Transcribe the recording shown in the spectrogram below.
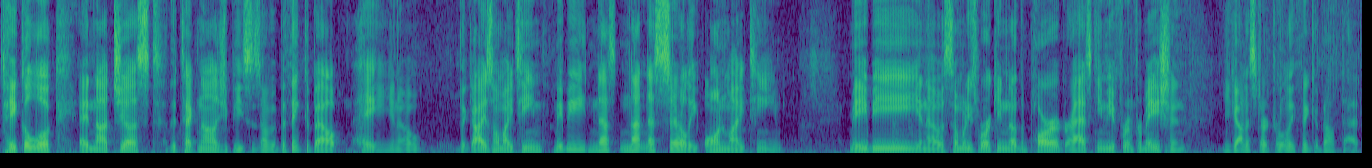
take a look at not just the technology pieces of it, but think about, hey, you know, the guys on my team, maybe ne not necessarily on my team. Maybe, you know, somebody's working another part or asking me for information. You got to start to really think about that.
